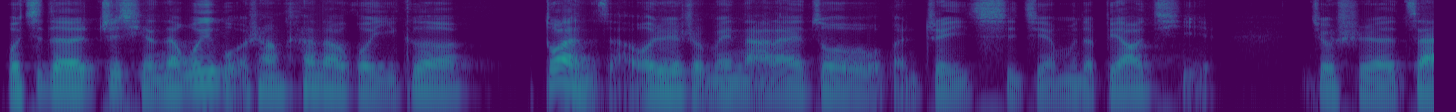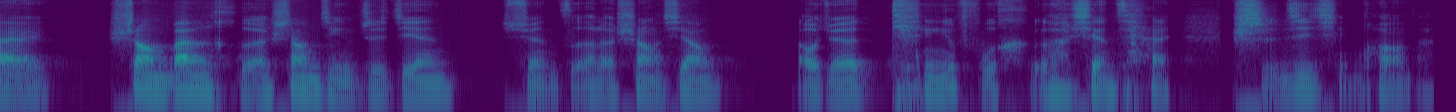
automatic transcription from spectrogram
我记得之前在微博上看到过一个。段子，我也准备拿来做我们这一期节目的标题，就是在上班和上进之间选择了上香，我觉得挺符合现在实际情况的。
